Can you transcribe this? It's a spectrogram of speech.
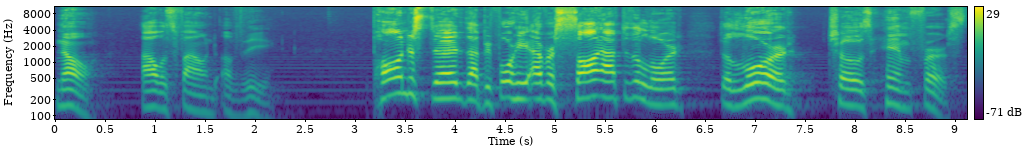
No, I was found of thee. Paul understood that before he ever sought after the Lord, the Lord chose him first.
